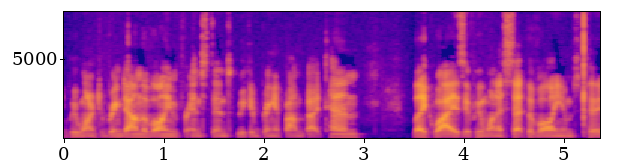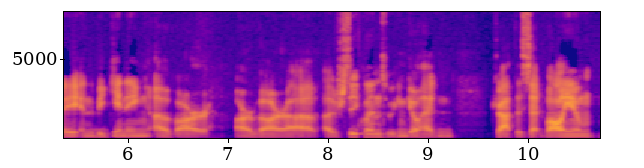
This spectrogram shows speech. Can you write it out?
If we wanted to bring down the volume, for instance, we could bring it down by 10. Likewise, if we want to set the volumes say in the beginning of our our, uh, our sequence, we can go ahead and drop the set volume,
